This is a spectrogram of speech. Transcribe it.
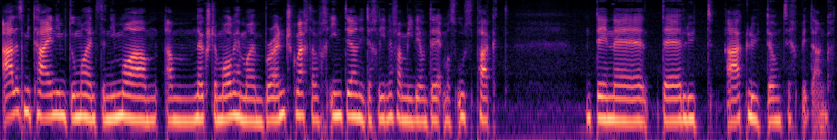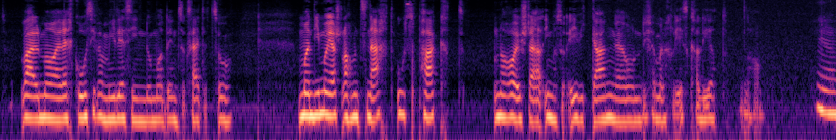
alles mit heimnimmt und wir haben es dann immer am, am nächsten Morgen haben wir einen Brunch gemacht, einfach intern in der kleinen Familie und dann hat man es auspackt und dann äh, den Leuten angerufen und sich bedankt. Weil wir eine recht grosse Familie sind und man dann so gesagt hat, so, man hat immer erst nach der Nacht auspackt und dann ist der immer so ewig gegangen und ist einmal ein bisschen eskaliert. Nachher- Ja,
